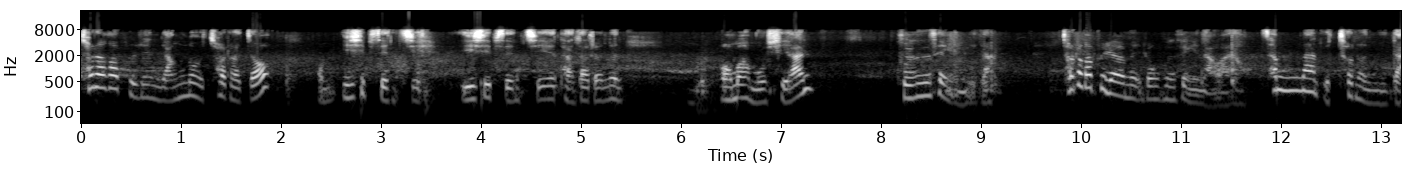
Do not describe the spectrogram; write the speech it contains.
철화가 불린 양로 철화죠. 20cm, 20cm에 다다르는 어마무시한 군생입니다. 철화가 풀려하면 이런 군생이 나와요. 35,000원입니다.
